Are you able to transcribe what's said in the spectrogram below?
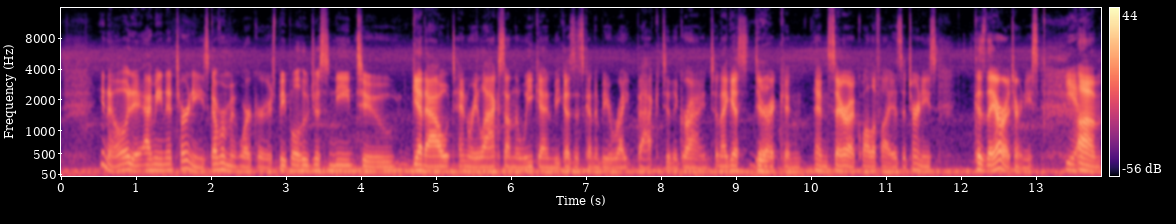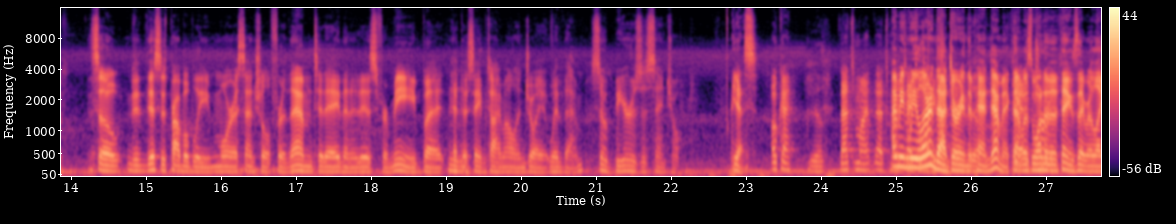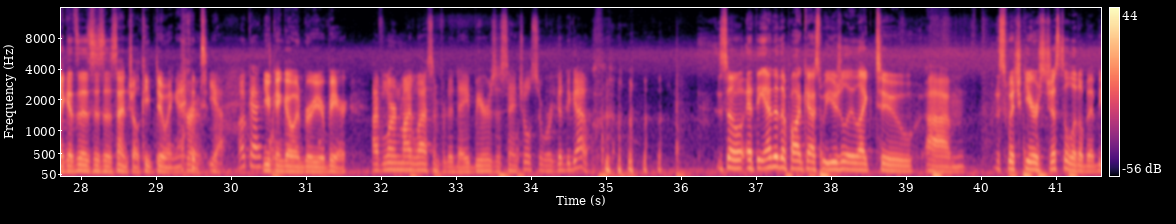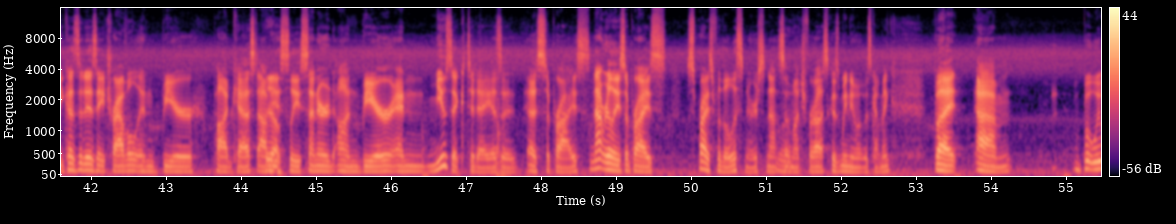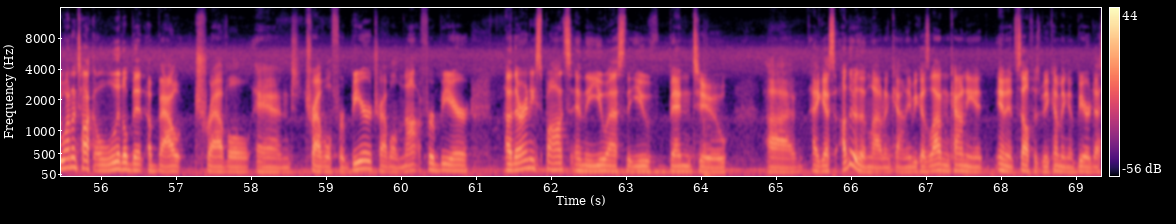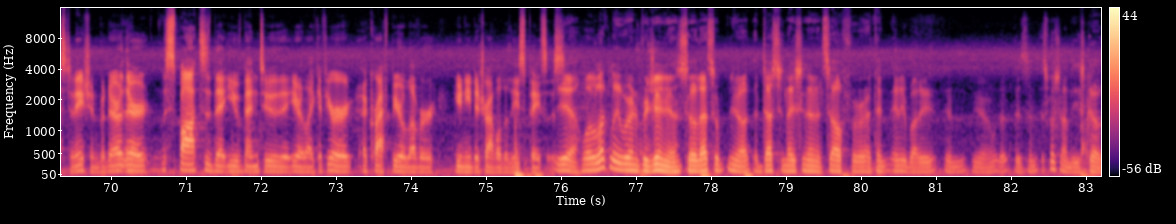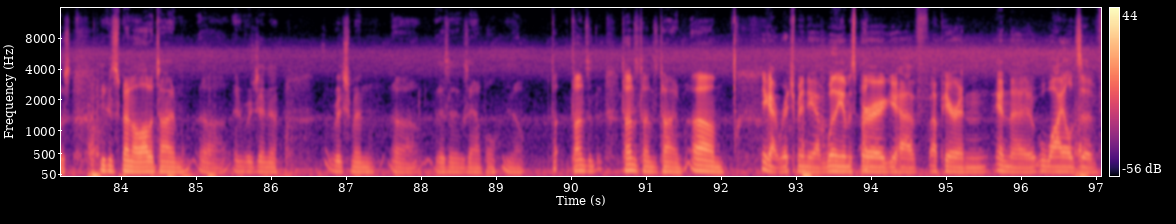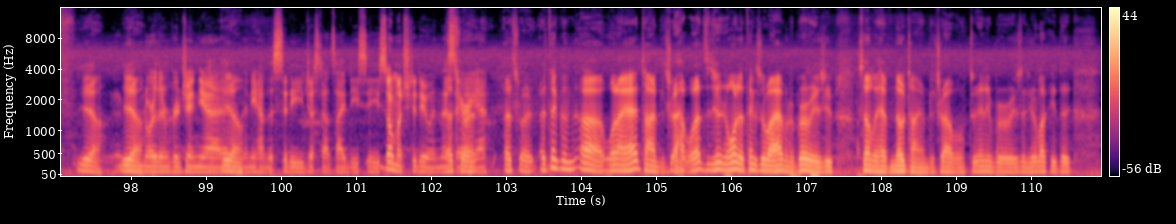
you know, I mean, attorneys, government workers, people who just need to get out and relax on the weekend because it's going to be right back to the grind. And I guess Derek and, and Sarah qualify as attorneys because they are attorneys. Yeah. Um, so th- this is probably more essential for them today than it is for me, but at the same time, I'll enjoy it with them. So beer is essential. Yes. Okay. Yeah. That's my that's my I mean, we learned that during the Yeah. pandemic. That Yeah, was one of the things they were like, "This is essential. Keep doing it. True. Yeah. Okay. You can go and brew your beer." I've learned my lesson for today. Beer is essential, so we're good to go. So at the end of the podcast, we usually like to um, switch gears just a little bit because it is a travel and beer podcast, obviously centered on beer and music today as a, a surprise. Not really a surprise, surprise for the listeners, not so much for us because we knew it was coming. But um, but we want to talk a little bit about travel and travel for beer, travel not for beer. Are there any spots in the U.S. that you've been to? Uh, I guess other than Loudoun County, because Loudoun County it, in itself is becoming a beer destination. But are there spots that you've been to that you're like, if you're a craft beer lover, you need to travel to these spaces? Yeah, well, luckily we're in Virginia, so that's a you know a destination in itself for I think anybody, in, you know, especially on the East Coast. You can spend a lot of time uh, in Virginia, Richmond, uh, as an example. You know, t- tons of tons tons of time. Um, You got Richmond, you have Williamsburg, you have up here in in the wilds of yeah, yeah, Northern Virginia, Yeah. and then you have the city just outside DC. So much to do in this that's area. right. That's right. I think uh, when I had time to travel, that's one of the things about having a brewery is you suddenly have no time to travel to any breweries, and you're lucky to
